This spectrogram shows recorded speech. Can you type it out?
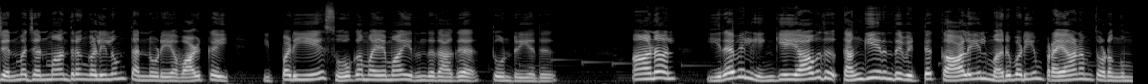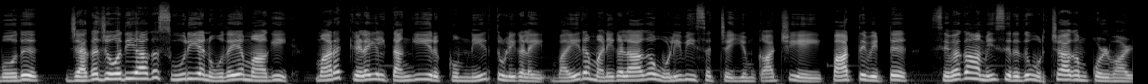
ஜென்ம ஜன்மாந்திரங்களிலும் தன்னுடைய வாழ்க்கை இப்படியே சோகமயமாயிருந்ததாக தோன்றியது. ஆனால் இரவில் எங்கேயாவது தங்கியிருந்துவிட்டு காலையில் மறுபடியும் பிரயாணம் தொடங்கும்போது ஜகஜோதியாக சூரியன் உதயமாகி மரக்கிளையில் தங்கியிருக்கும் நீர்த்துளிகளை வைர மணிகளாக ஒளிவீசச் செய்யும் காட்சியை பார்த்துவிட்டு சிவகாமி சிறிது உற்சாகம் கொள்வாள்.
